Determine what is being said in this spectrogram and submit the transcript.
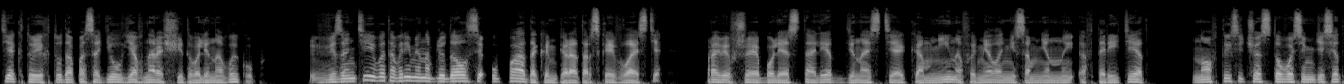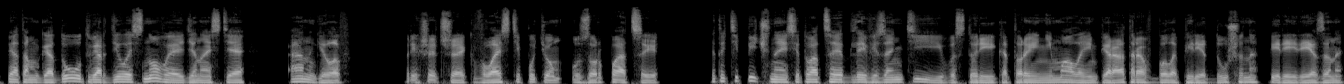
Те, кто их туда посадил, явно рассчитывали на выкуп. В Византии в это время наблюдался упадок императорской власти. Правившая более ста лет династия Камнинов имела несомненный авторитет, но в 1185 году утвердилась новая династия Ангелов, пришедшая к власти путем узурпации. Это типичная ситуация для Византии, в истории которой немало императоров было передушено, перерезано,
